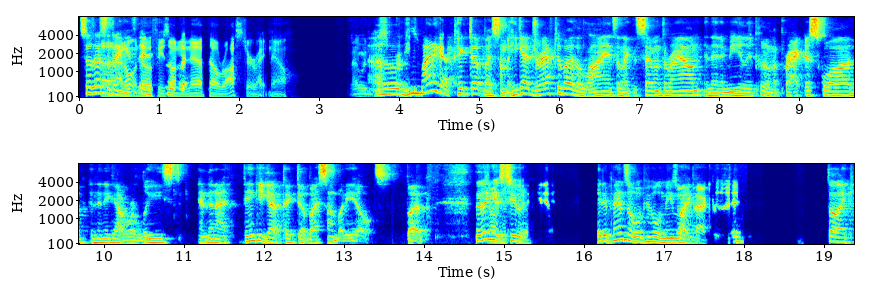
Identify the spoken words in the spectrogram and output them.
So that's the Uh, thing. I don't know that if he's on an NFL roster right now. I would be Oh, he might have got picked up by somebody. He got drafted by the Lions in like the seventh round, and then immediately put on the practice squad, and then he got released, and then I think he got picked up by somebody else. But the thing is, too, it, it depends on what people mean It's by on Packers. good. So, like,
